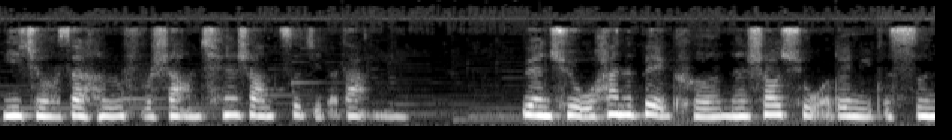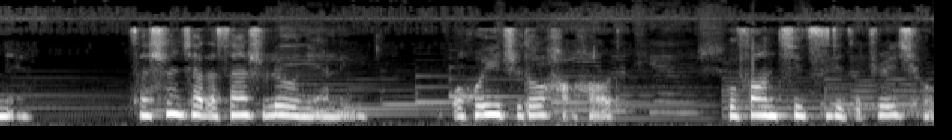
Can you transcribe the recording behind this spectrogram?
依旧在横幅上签上自己的大名。远去武汉的贝壳能捎去我对你的思念。在剩下的三十六年里，我会一直都好好的，不放弃自己的追求。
